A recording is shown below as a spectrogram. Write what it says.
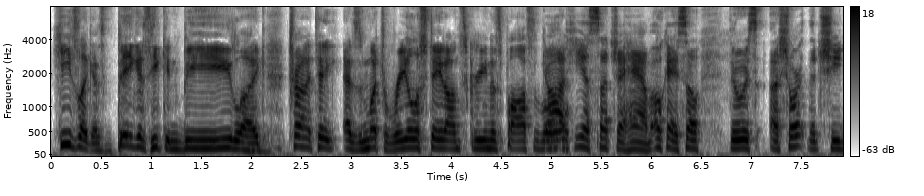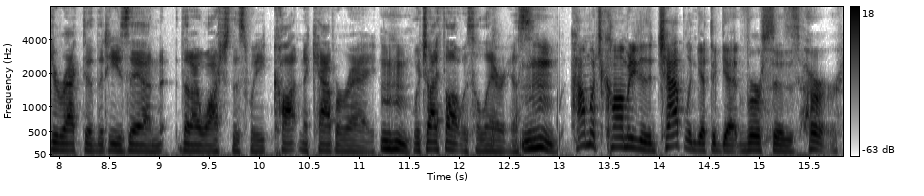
he's like as big as he can be, like mm-hmm. trying to take as much real estate on screen as possible. God, he is such a ham. Okay, so there was a short that she directed that he's in that I watched this week, Caught in a Cabaret, mm-hmm. which I thought was hilarious. Mm-hmm. How much comedy did Chaplin get to get versus her?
